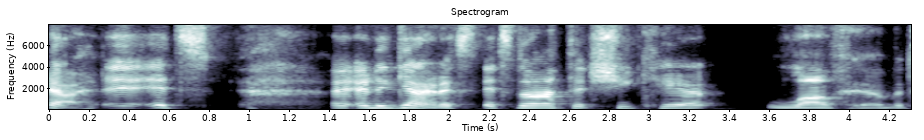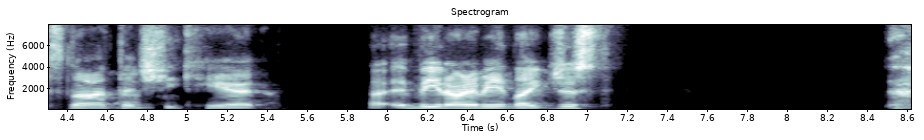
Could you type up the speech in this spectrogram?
Yeah, it's and again, it's it's not that she can't love him. It's not Yeah. that she can't. Uh, you know what I mean? Like just God,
